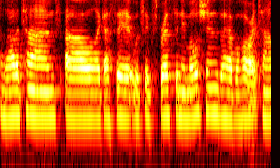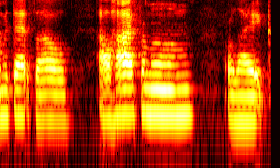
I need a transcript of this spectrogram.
a lot of times i'll like i said with expressing emotions i have a hard time with that so i'll i'll hide from them or like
